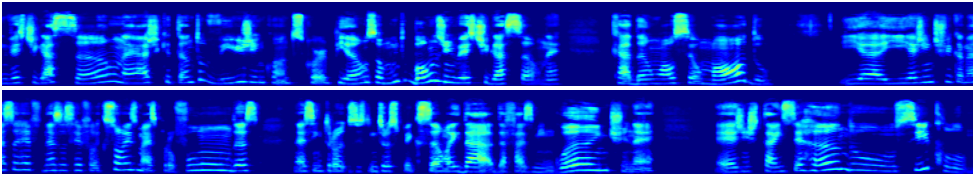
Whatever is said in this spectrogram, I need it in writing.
investigação, né? Acho que tanto Virgem quanto Escorpião são muito bons de investigação, né? Cada um ao seu modo. E aí a gente fica nessa, nessas reflexões mais profundas, nessa introspecção aí da, da fase minguante, né? É, a gente está encerrando o ciclo,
